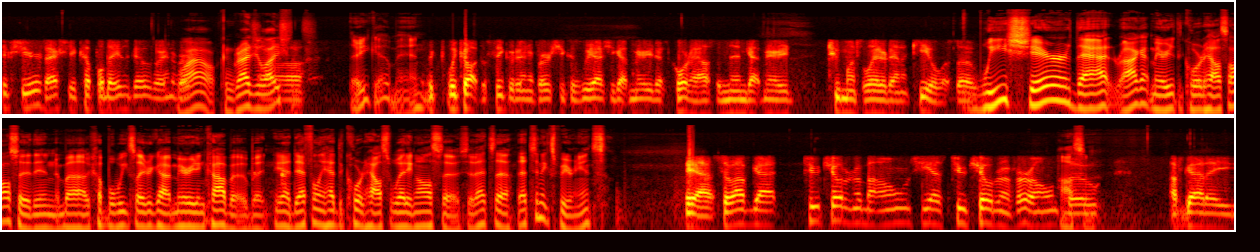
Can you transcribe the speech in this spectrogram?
six years. Actually, a couple of days ago was our anniversary. Wow! Congratulations. Uh, There you go, man. We, we call it the secret anniversary because we actually got married at the courthouse and then got married two months later down in Kiawah. So We share that. I got married at the courthouse also. Then uh, a couple weeks later, got married in Cabo. But yeah, definitely had the courthouse wedding also. So that's a that's an experience. yeah, so I've got two children of my own. She has two children of her own. Awesome. So I've got a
